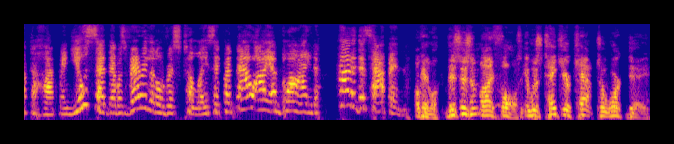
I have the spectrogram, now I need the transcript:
Dr. Hartman, you said there was very little risk to LASIK, but now I am blind. How did this happen? Okay, look, this isn't my fault. It was take your cat to work day.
